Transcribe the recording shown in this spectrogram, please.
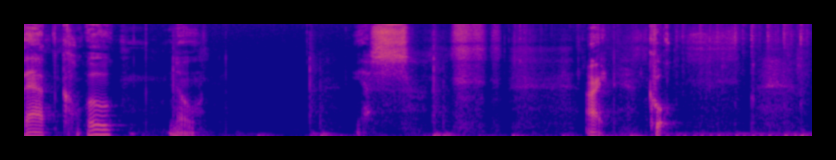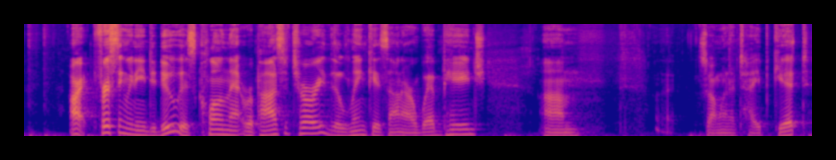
that. Oh, no. Yes. All right, cool. All right, first thing we need to do is clone that repository. The link is on our web page. Um, so I'm going to type git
